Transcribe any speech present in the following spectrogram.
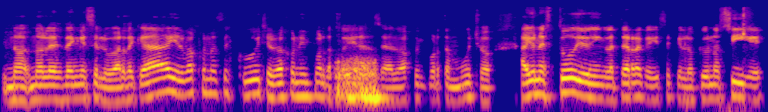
No, no les den ese lugar de que, ay, el bajo no se escucha, el bajo no importa afuera, o sea, el bajo importa mucho. Hay un estudio en Inglaterra que dice que lo que uno sigue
